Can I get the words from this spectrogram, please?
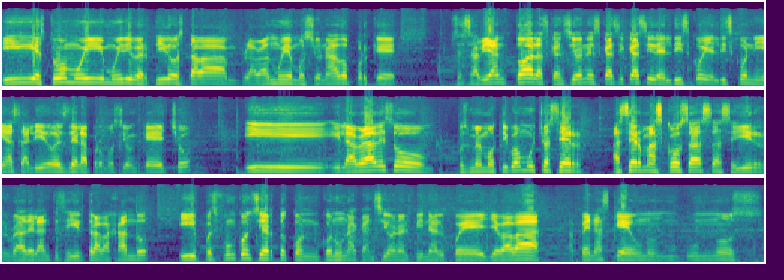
Y estuvo muy, muy divertido, estaba la verdad muy emocionado porque se sabían todas las canciones casi casi del disco y el disco ni ha salido, es de la promoción que he hecho. Y, y la verdad eso pues me motivó mucho a hacer hacer más cosas, a seguir adelante, seguir trabajando. Y pues fue un concierto con, con una canción al final. Fue, llevaba apenas que un, unos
